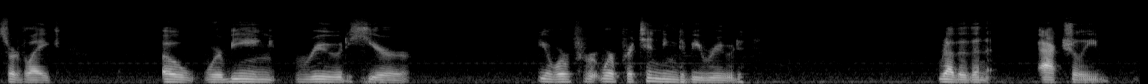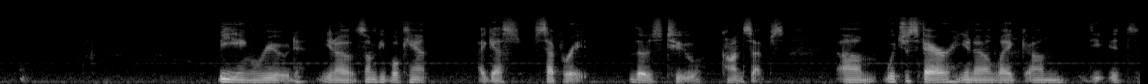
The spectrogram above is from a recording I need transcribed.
sort of like, oh, we're being rude here. You know, we're we're pretending to be rude rather than actually being rude. You know, some people can't, I guess, separate those two concepts um, which is fair. You know, like um, it's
